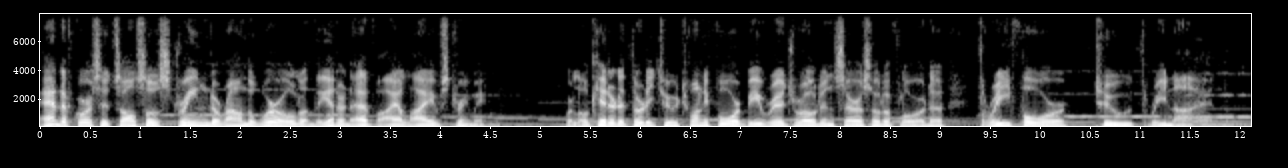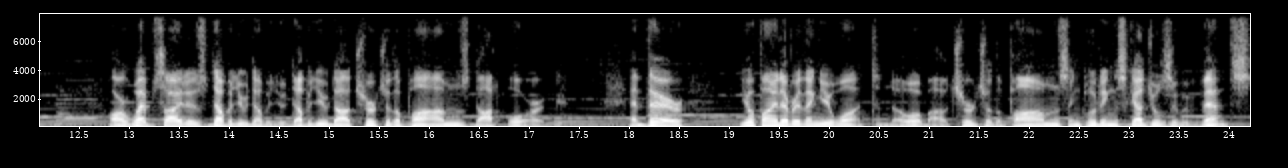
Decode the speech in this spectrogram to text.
And of course, it's also streamed around the world on the internet via live streaming. We're located at 3224 Bee Ridge Road in Sarasota, Florida, 34239. Our website is www.churchofthepalms.org. And there, you'll find everything you want to know about Church of the Palms, including schedules of events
